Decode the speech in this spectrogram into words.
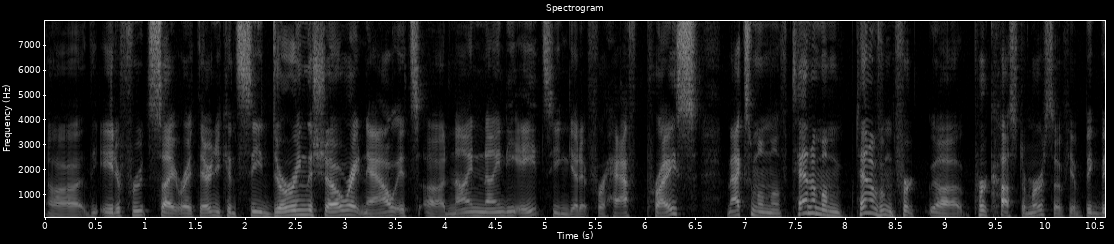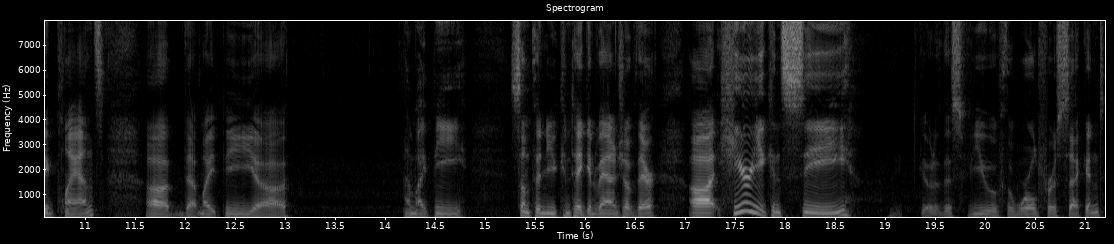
uh, the Adafruit site right there. And you can see during the show right now, it's uh, $9.98, so you can get it for half price. Maximum of 10 of them, 10 of them for, uh, per customer. So if you have big, big plans, uh, that might be uh, that might be something you can take advantage of there. Uh, here you can see, go to this view of the world for a second.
